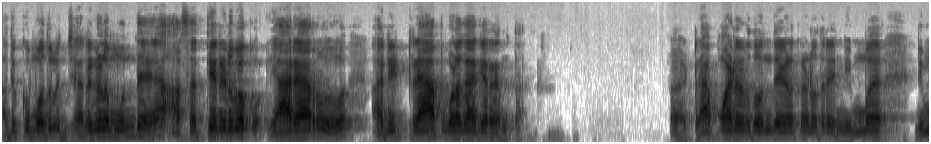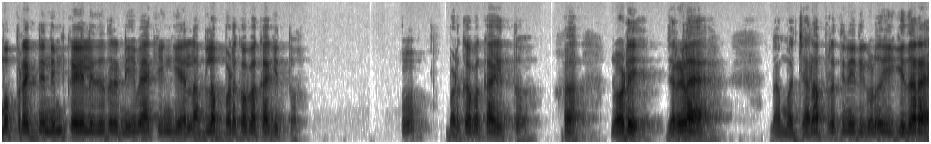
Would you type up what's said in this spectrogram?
ಅದಕ್ಕೂ ಮೊದಲು ಜನಗಳ ಮುಂದೆ ಆ ಸತ್ಯ ನೀಡಬೇಕು ಯಾರ್ಯಾರು ಹನಿ ಟ್ರ್ಯಾಪ್ಗೊಳಗಾಗ್ಯಾರ ಅಂತ. ಟ್ರ್ಯಾಪ್ ಮಾಡಿರೋದು ಒಂದೇ ಹೇಳ್ಕೊಂಡು ನಿಮ್ಮ ನಿಮ್ಮ ಪ್ರಜ್ಞೆ ನಿಮ್ಮ ಕೈಯಲ್ಲಿದ್ದರೆ ನೀವ್ಯಾಕೆ ಹಿಂಗೆ ಲಬ್ ಲಬ್ ಬಡ್ಕೋಬೇಕಾಗಿತ್ತು? ಹ್ಞೂ ಬಡ್ಕೋಬೇಕಾಗಿತ್ತು. ಹಾಂ, ನೋಡಿ ಜನಗಳೇ, ನಮ್ಮ ಜನಪ್ರತಿನಿಧಿಗಳು ಈಗಿದ್ದಾರೆ.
